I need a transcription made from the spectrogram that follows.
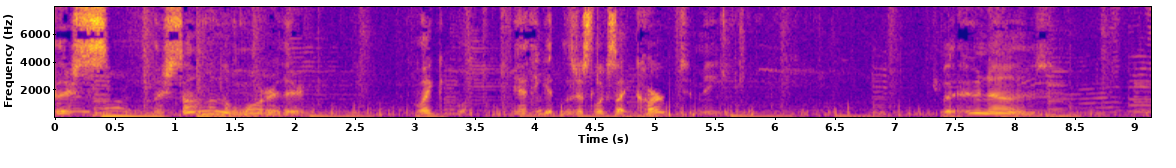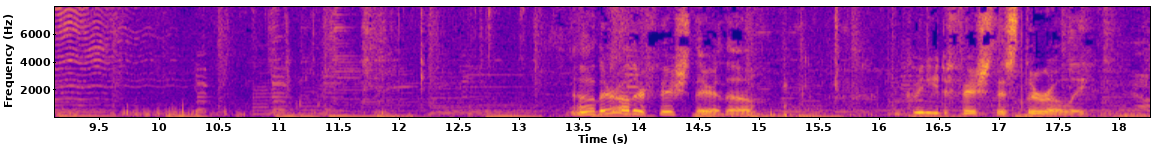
Yeah, there's there's something in the water there. Like, yeah, I think it just looks like carp to me. But who knows? Oh, there are other fish there, though. I think we need to fish this thoroughly. Yeah.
